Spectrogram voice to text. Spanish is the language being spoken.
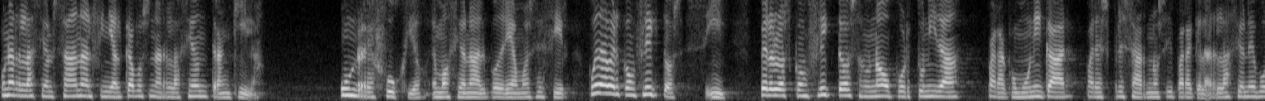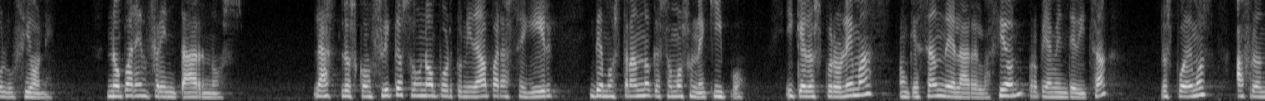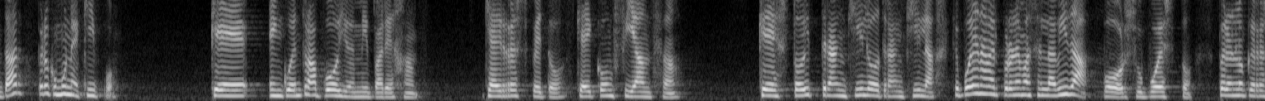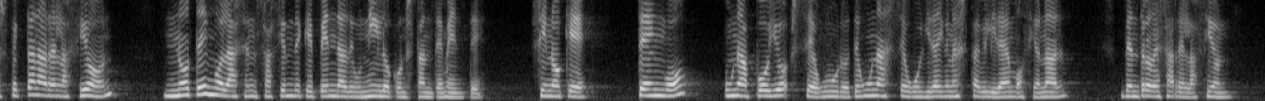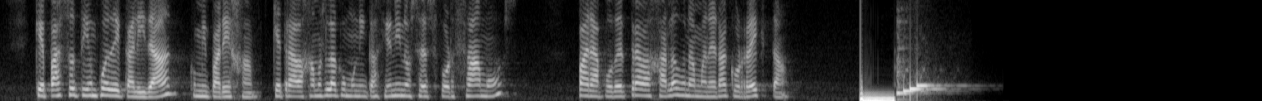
Una relación sana, al fin y al cabo, es una relación tranquila, un refugio emocional, podríamos decir. ¿Puede haber conflictos? Sí, pero los conflictos son una oportunidad para comunicar, para expresarnos y para que la relación evolucione, no para enfrentarnos. los conflictos son una oportunidad para seguir demostrando que somos un equipo y que los problemas, aunque sean de la relación propiamente dicha, los podemos afrontar, pero como un equipo. Que encuentro apoyo en mi pareja, que hay respeto, que hay confianza, que estoy tranquilo o tranquila. ¿Que pueden haber problemas en la vida? Por supuesto. Pero en lo que respecta a la relación, no tengo la sensación de que penda de un hilo constantemente, sino que tengo un apoyo seguro, tengo una seguridad y una estabilidad emocional dentro de esa relación. Que paso tiempo de calidad con mi pareja, que trabajamos la comunicación y nos esforzamos para poder trabajarla de una manera correcta,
